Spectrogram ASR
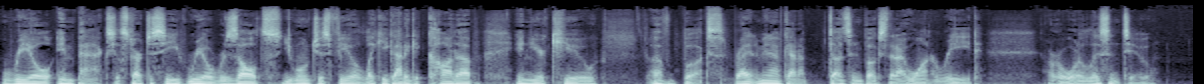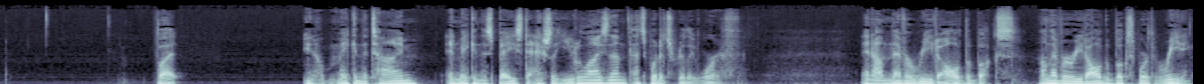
real impacts. You'll start to see real results. You won't just feel like you got to get caught up in your queue of books, right? I mean, I've got a dozen books that I want to read or, or listen to. But, you know, making the time and making the space to actually utilize them, that's what it's really worth. And I'll never read all the books. I'll never read all the books worth reading.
